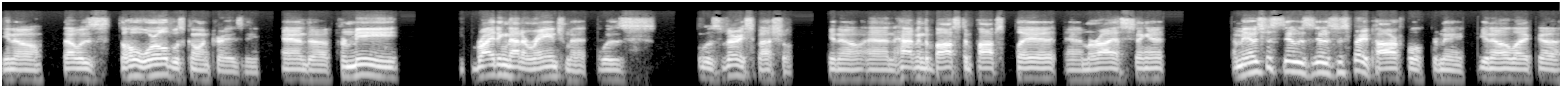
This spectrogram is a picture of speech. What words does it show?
you know, that was the whole world was going crazy. And uh, for me, writing that arrangement was was very special, you know, and having the Boston Pops play it and Mariah sing it. I mean, it was just it was it was just very powerful for me, you know, like uh,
